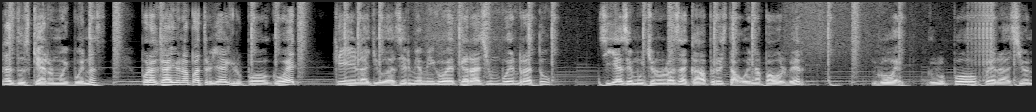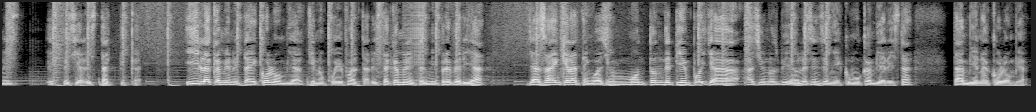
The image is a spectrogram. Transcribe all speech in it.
Las dos quedaron muy buenas. Por acá hay una patrulla del grupo Goet que la ayudó a ser mi amigo Edgar hace un buen rato. Sí, hace mucho no la sacaba, pero está buena para volver. Goet, Grupo Operaciones Especiales Tácticas. Y la camioneta de Colombia, que no puede faltar. Esta camioneta es mi preferida. Ya saben que la tengo hace un montón de tiempo y ya hace unos videos les enseñé cómo cambiar esta también a Colombia.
